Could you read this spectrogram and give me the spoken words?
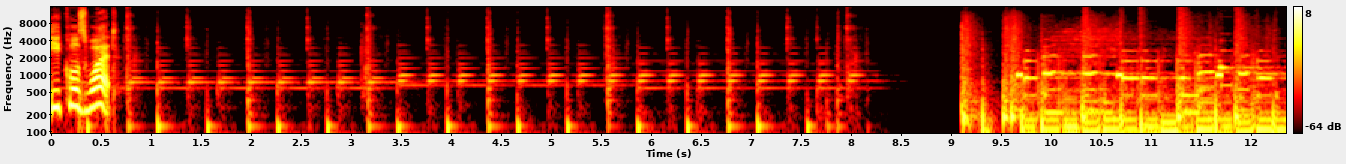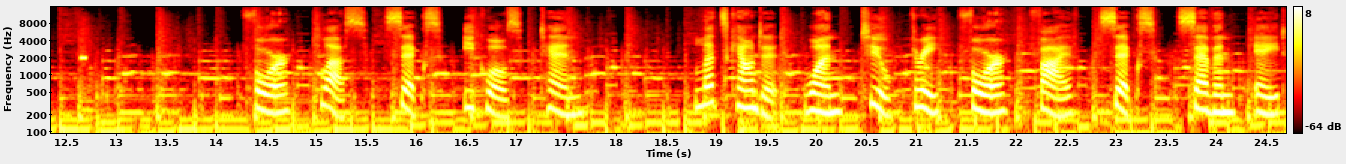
equals what? Four plus six equals ten. Let's count it. 1, 2, 3, 4, 5, 6, 7, 8,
